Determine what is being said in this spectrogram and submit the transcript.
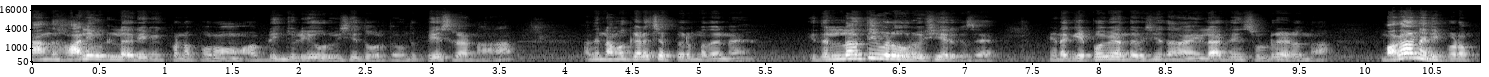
நாங்கள் ஹாலிவுட்டில் ரீமேக் பண்ண போகிறோம் அப்படின்னு சொல்லி ஒரு விஷயத்தை ஒருத்தர் வந்து பேசுகிறான்னா அது நமக்கு கிடைச்ச பெருமை தானே? இதெல்லாத்தையும் விட ஒரு விஷயம் இருக்குது சார். எனக்கு எப்போவே அந்த விஷயத்த நான் எல்லாத்தையும் சொல்கிற இடம் தான் மகாநதி படம்.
